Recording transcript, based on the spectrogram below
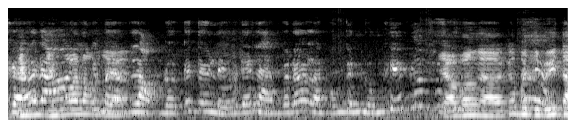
Cỡ dựng đó quá lâu cái lọc được cái tư liệu để làm cái đó là cũng kinh khủng khiếp lắm. Dạ vâng ạ các bạn chị Mỹ Tâm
